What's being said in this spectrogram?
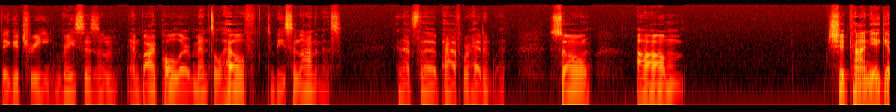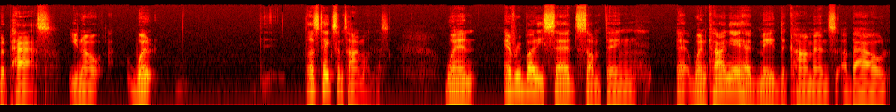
bigotry, racism, and bipolar mental health to be synonymous. And that's the path we're headed with. So, um, should Kanye get a pass? You know, what? Let's take some time on this. When everybody said something uh, when Kanye had made the comments about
